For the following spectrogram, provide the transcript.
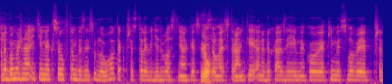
A nebo možná i tím, jak jsou v tom biznesu dlouho, tak přestali vidět vlastně nějaké své silné stránky a nedochází jim jako jakými slovy před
